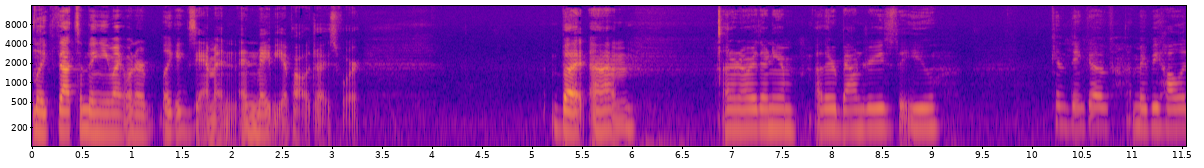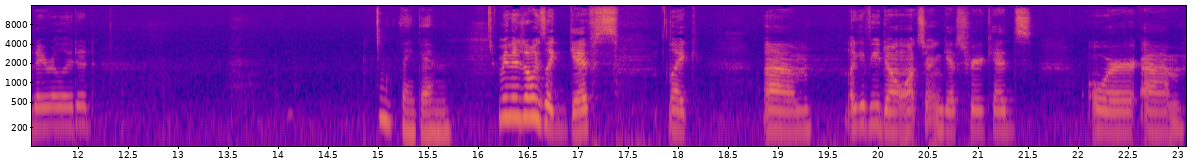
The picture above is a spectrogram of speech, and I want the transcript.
like that's something you might want to like examine and maybe apologize for. But um I don't know, are there any other boundaries that you can think of, maybe holiday related? I'm thinking. I mean, there's always like gifts, like, um, like if you don't want certain gifts for your kids, or um,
